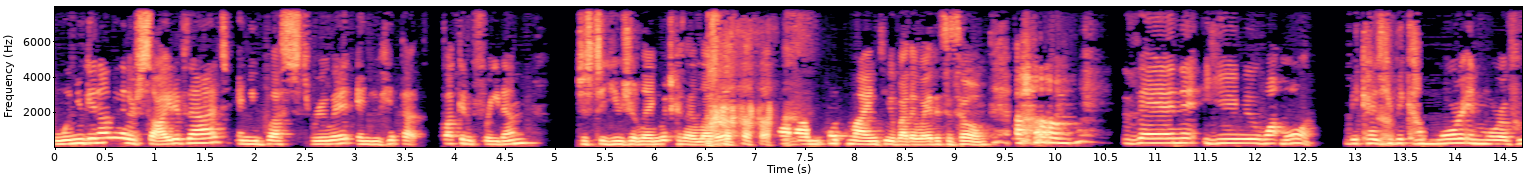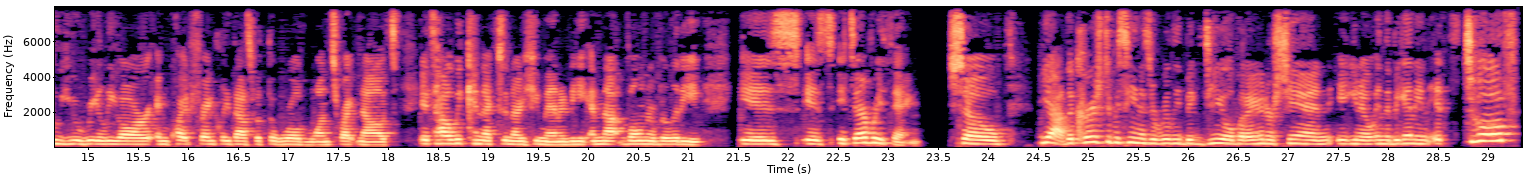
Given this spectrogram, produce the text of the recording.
When you get on the other side of that and you bust through it and you hit that fucking freedom, just to use your language because I love it. um, it's mine too, by the way. This is home. Um, then you want more because Yeah. you become more and more of who you really are. And quite frankly, that's what the world wants right now. It's, it's how we connect in our humanity and that vulnerability is, is, it's everything. So yeah, the courage to be seen is a really big deal, but I understand, it, you know, in the beginning, it's tough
